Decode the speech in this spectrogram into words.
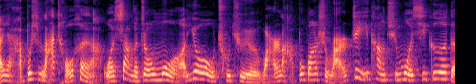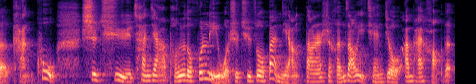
哎呀，不是拉仇恨啊！我上个周末又出去玩儿了，不光是玩儿，这一趟去墨西哥的坎库是去参加朋友的婚礼，我是去做伴娘，当然是很早以前就安排好的。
